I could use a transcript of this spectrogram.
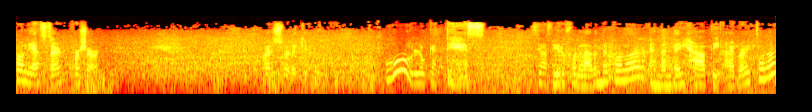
polyester for sure. But it's really cute. Ooh, look at this. A beautiful lavender color, and then they have the ivory color.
